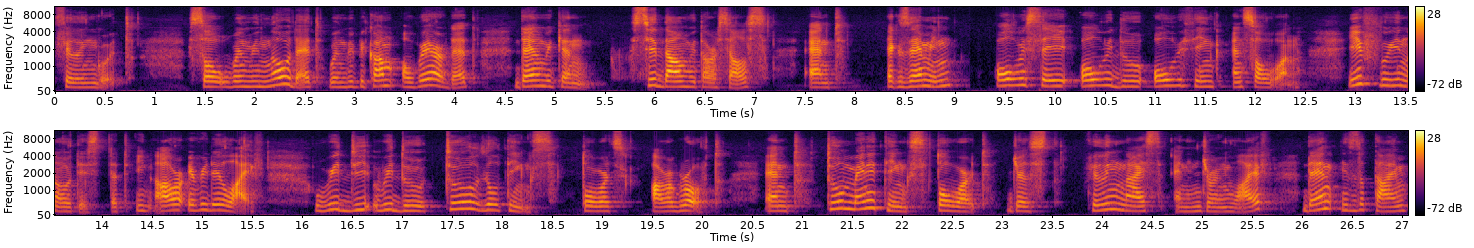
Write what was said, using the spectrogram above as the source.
feeling good. So when we know that, when we become aware of that, then we can sit down with ourselves and examine all we say, all we do, all we think, and so on. If we notice that in our everyday life we do, we do too little things towards our growth and too many things toward just feeling nice and enjoying life, then it's the time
